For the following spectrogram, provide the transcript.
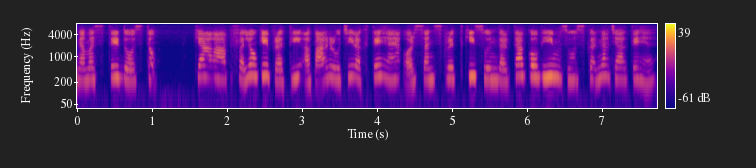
नमस्ते दोस्तों। क्या आप फलों के प्रति अपार रुचि रखते हैं और संस्कृत की सुंदरता को भी महसूस करना चाहते हैं?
